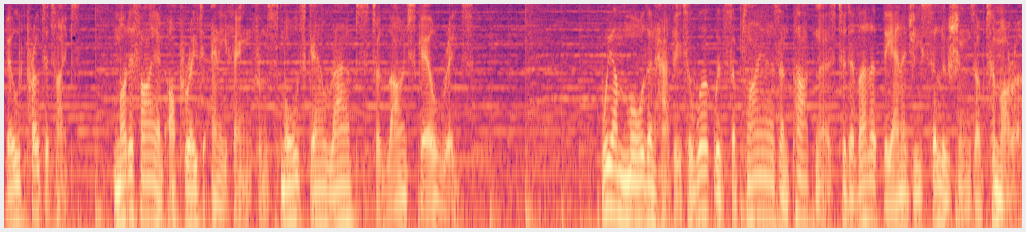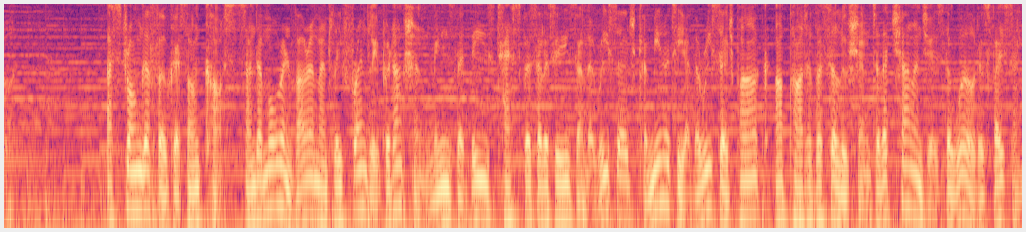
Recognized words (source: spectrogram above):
build prototypes, modify and operate anything from small-scale labs to large-scale rigs. We are more than happy to work with suppliers and partners to develop the energy solutions of tomorrow. A stronger focus on costs and a more environmentally friendly production means that these test facilities and the research community at the research park are part of the solution to the challenges the world is facing.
